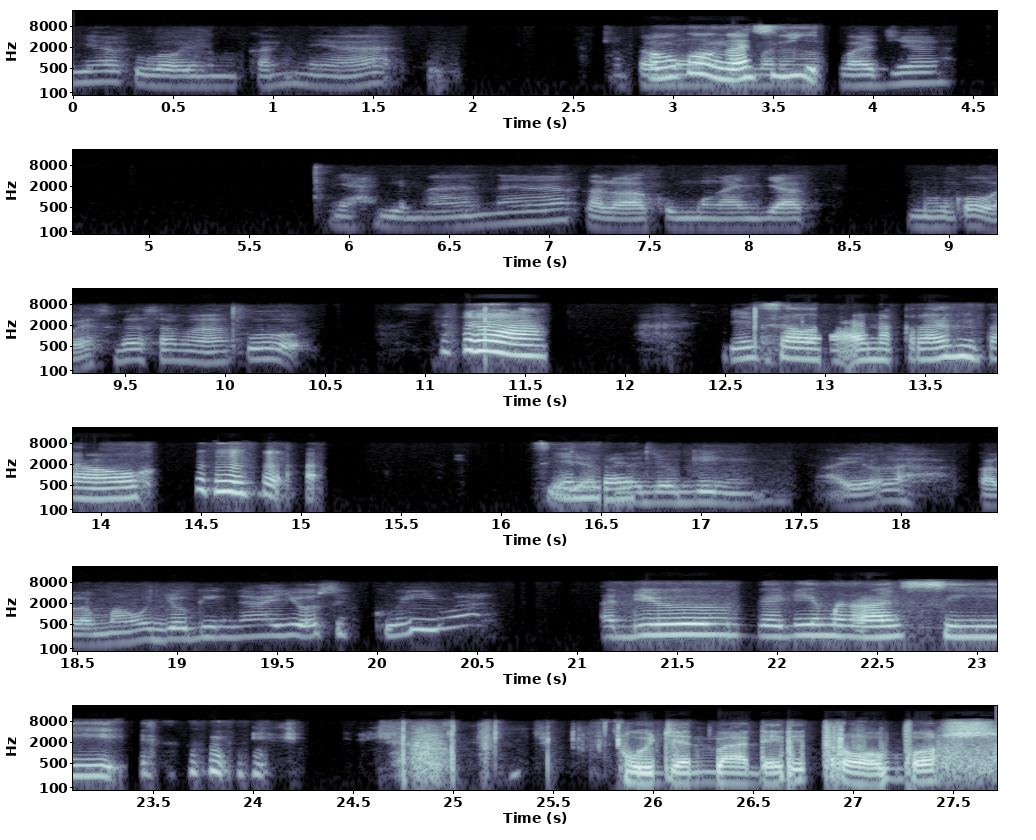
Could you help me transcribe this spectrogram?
Iya, aku bawain makan ya. Atau Kamu kok makan nggak sih? aku aja? Ya gimana kalau aku mau ngajak mau goes nggak sama aku? Biasalah anak rantau. Sian nggak jogging? Ayolah, kalau mau jogging ayo si kui mah. Aduh, jadi merasi. Hujan badai diterobos.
